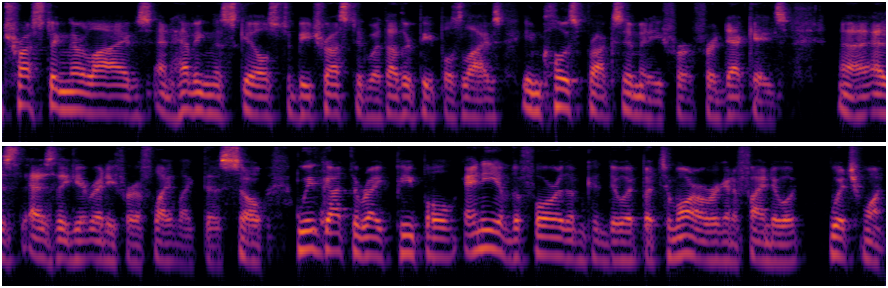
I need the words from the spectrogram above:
trusting their lives and having the skills to be trusted with other people's lives in close proximity for for decades uh, as as they get ready for a flight like this. So we've got the right people. Any of the four of them can do it, but tomorrow we're going to find out which one.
